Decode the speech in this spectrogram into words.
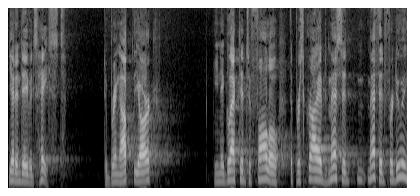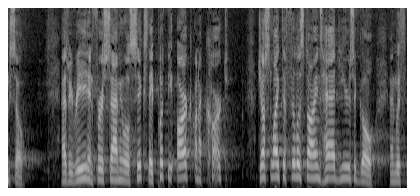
Yet in David's haste to bring up the ark, he neglected to follow the prescribed method for doing so. As we read in 1 Samuel 6, they put the ark on a cart, just like the Philistines had years ago, and with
